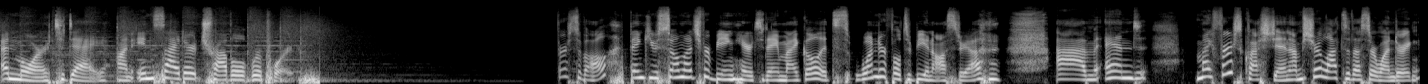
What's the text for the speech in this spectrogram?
and more today on Insider Travel Report. First of all, thank you so much for being here today, Michael. It's wonderful to be in Austria. Um, and my first question I'm sure lots of us are wondering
